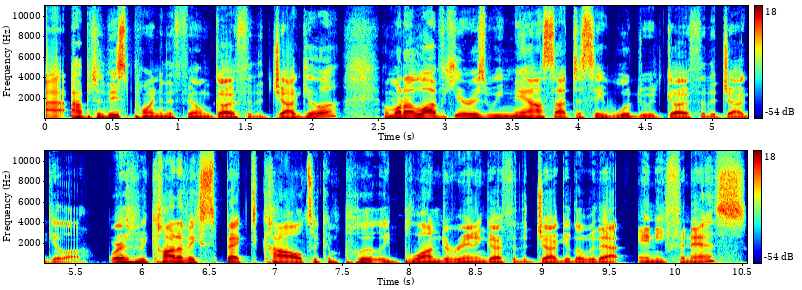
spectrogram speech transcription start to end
up to this point in the film go for the jugular. And what I love here is we now start to see Woodward go for the jugular, whereas we kind of expect Carl to completely blunder in and go for the jugular without any finesse.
